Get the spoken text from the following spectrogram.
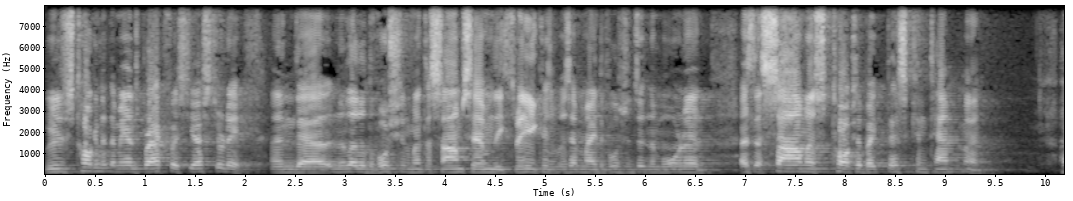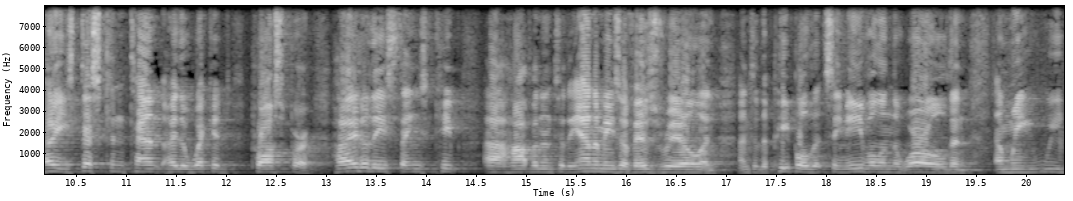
We were just talking at the men's breakfast yesterday, and uh, in a little devotion went to Psalm 73 because it was in my devotions in the morning. As the psalmist talks about discontentment, how he's discontent, how the wicked prosper. How do these things keep uh, happening to the enemies of Israel and, and to the people that seem evil in the world? And, and we, we,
